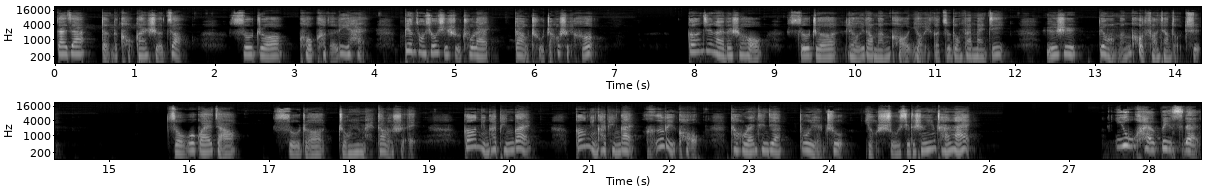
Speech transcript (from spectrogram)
大家等得口干舌燥。苏哲口渴的厉害，便从休息室出来，到处找水喝。刚进来的时候，苏哲留意到门口有一个自动贩卖机，于是便往门口的方向走去。走过拐角，苏哲终于买到了水。刚拧开瓶盖，刚拧开瓶盖，喝了一口，他忽然听见不远处。有熟悉的声音传来：“You have been slain，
